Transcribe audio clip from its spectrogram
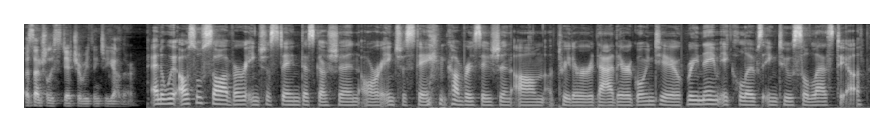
essentially stitch everything together. And we also saw a very interesting discussion or interesting conversation on Twitter that they're going to rename Eclipse into Celestia.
